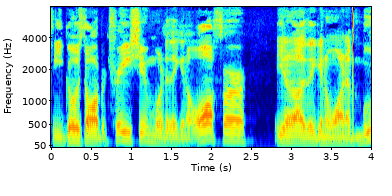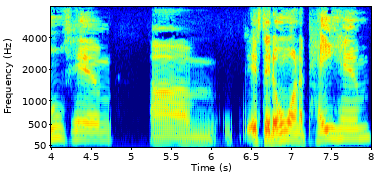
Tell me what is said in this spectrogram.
he goes to arbitration? What are they going to offer? You know, are they going to want to move him? Um, if they don't want to pay him,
